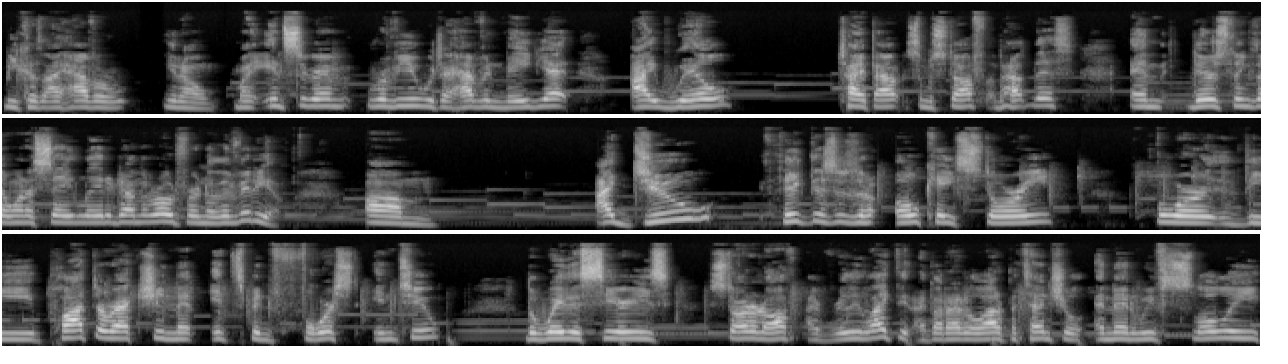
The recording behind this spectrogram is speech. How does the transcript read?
because I have a you know my Instagram review which I haven't made yet. I will type out some stuff about this, and there's things I want to say later down the road for another video. Um, I do think this is an okay story for the plot direction that it's been forced into. The way this series started off, I really liked it. I thought it had a lot of potential. And then we've slowly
